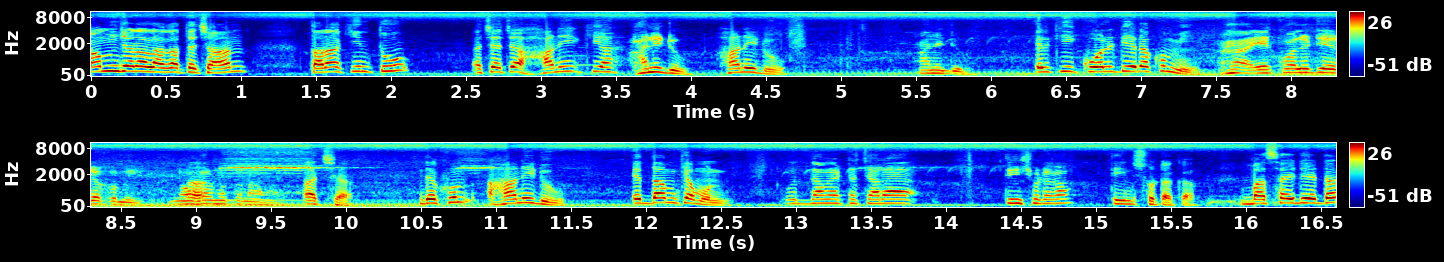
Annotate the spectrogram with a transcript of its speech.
আম যারা লাগাতে চান তারা কিন্তু আচ্ছা আচ্ছা হানি কি হানিডু হানিডু হানিডু এর কি কোয়ালিটি এরকমই? হ্যাঁ এর কোয়ালিটি এরকমই নগার মতো নাম আচ্ছা দেখুন হানিডু এর দাম কেমন? ওর দাম একটা চারা তিনশো টাকা। তিনশো টাকা। বা সাইডে এটা?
